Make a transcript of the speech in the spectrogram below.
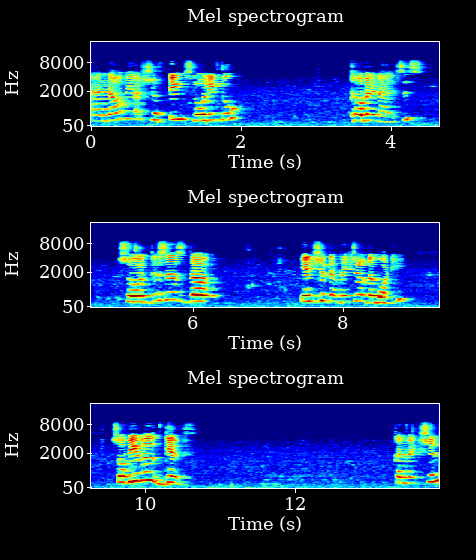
and now we are shifting slowly to thermal analysis. So this is the initial temperature of the body. So we will give convection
